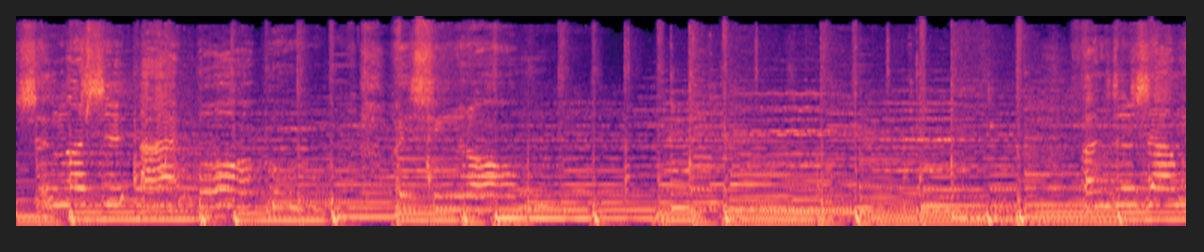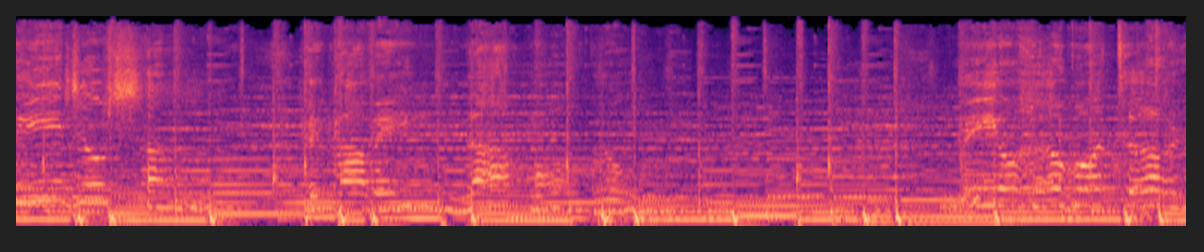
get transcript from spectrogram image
什么是爱？我不会形容。反正想你就像黑咖啡那么浓，没有喝过的人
